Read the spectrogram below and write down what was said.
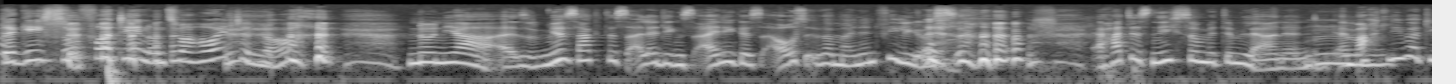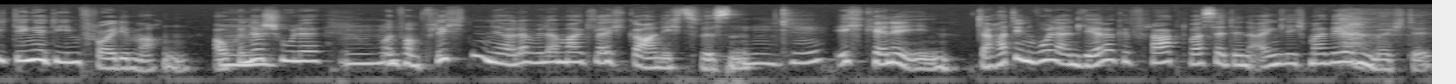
Da gehe ich sofort hin und zwar heute noch. Nun ja, also mir sagt es allerdings einiges aus über meinen Filius. er hat es nicht so mit dem Lernen. Mhm. Er macht lieber die Dinge, die ihm Freude machen. Auch mhm. in der mhm. Schule. Mhm. Und vom Pflichten, ja, da will er mal gleich gar nichts wissen. Mhm. Ich kenne ihn. Da hat ihn wohl ein Lehrer gefragt, was er denn eigentlich mal werden möchte.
